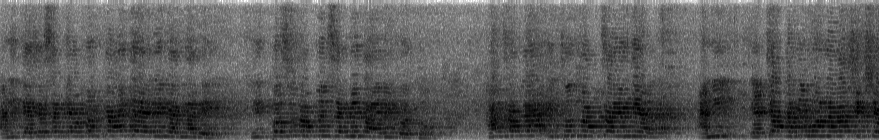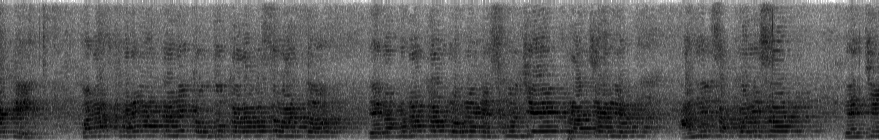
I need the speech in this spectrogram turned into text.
आणि त्याच्यासाठी आपण काय तयारी करणार आहे इथपासून आपण सर्व तयारी करतो. हा झाला इथून मागचा इतिहास. आणि याच्या आधी होणारा शिक्षक दिन पण आज खऱ्या हाताने कौतुक करावं असं वाटतं. ते रघुनाथराव डोळे हायस्कूलचे प्राचार्य अनिल साकोरे सर. त्यांचे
